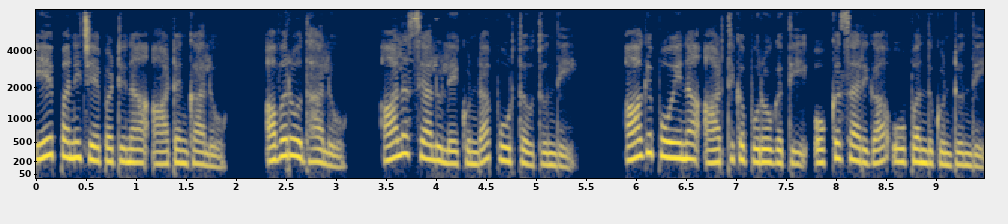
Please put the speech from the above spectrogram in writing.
ఏ పని చేపట్టినా ఆటంకాలు అవరోధాలు ఆలస్యాలు లేకుండా పూర్తవుతుంది. ఆగిపోయిన ఆర్థిక పురోగతి ఒక్కసారిగా ఊపందుకుంటుంది.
